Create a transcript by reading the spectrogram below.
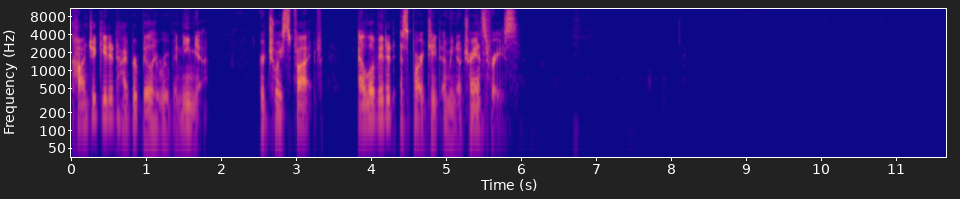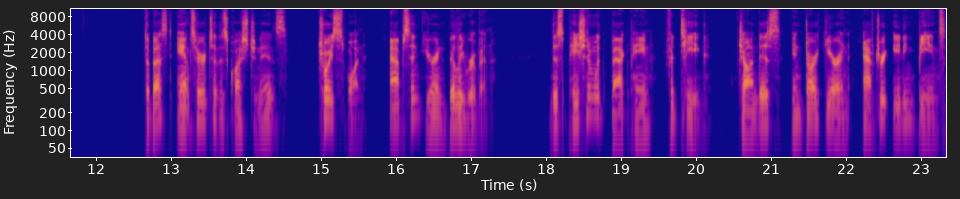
conjugated hyperbilirubinemia. Or choice 5, elevated aspartate aminotransferase. The best answer to this question is choice 1, absent urine bilirubin. This patient with back pain, fatigue, jaundice, and dark urine after eating beans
